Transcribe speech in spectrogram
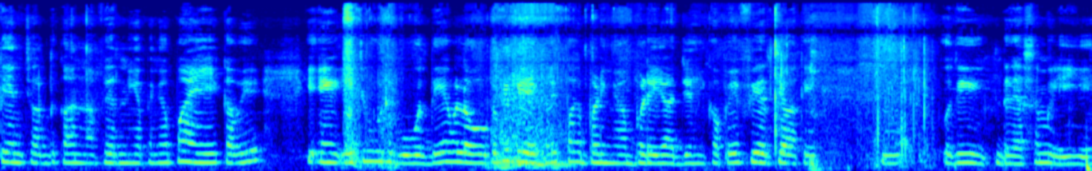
ਤਿੰਨ ਚਾਰ ਦੁਕਾਨਾਂ ਫਿਰਨੀਆਂ ਪਈਆਂ। ਭਾਵੇਂ ਇਹ ਕਵੇ ਕਿ ਇਹ ਇਹ ਝੂਠ ਬੋਲਦੇ ਆ ਵਲੋਗ ਵੀ ਦੇਖ ਲੈ ਪਰ ਬੜੀਆਂ ਬੜੇ ਅੱਜ ਅਸੀਂ ਕਪੇ ਫਿਰ ਜਾ ਕੇ ਅਮ, ਉਹਦੀ ਡਰੈਸ ਮਿਲੀ ਏ।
